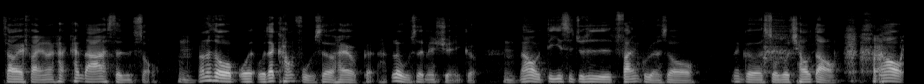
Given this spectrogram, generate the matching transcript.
稍微反应看看大家身手，然后那时候我我在康复社还有跟热舞社里面选一个，然后我第一次就是翻滚的时候那个手都敲到，然后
